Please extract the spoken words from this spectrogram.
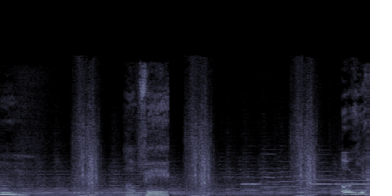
うん。アウェーおや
